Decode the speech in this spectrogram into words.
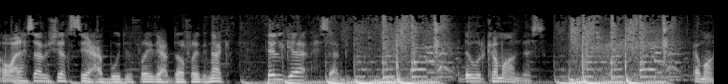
أو على حسابي الشخصي عبود الفريدي عبد الفريدي هناك. تلقى حسابي. دور كمان بس. كمان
